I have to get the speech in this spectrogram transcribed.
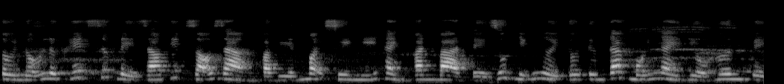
Tôi nỗ lực hết sức để giao tiếp rõ ràng và biến mọi suy nghĩ thành văn bản để giúp những người tôi tương tác mỗi ngày hiểu hơn về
